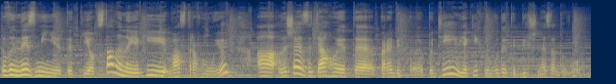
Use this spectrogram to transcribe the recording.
то ви не змінюєте ті обставини, які вас травмують, а лише затягуєте перебіг е, подій, в яких ви будете більш незадоволені.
